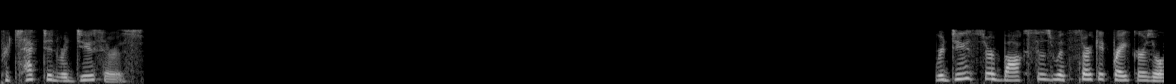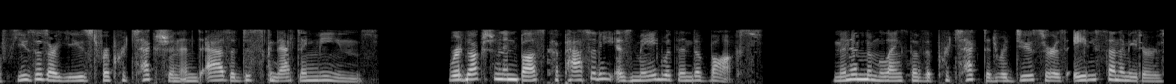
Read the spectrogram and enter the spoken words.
Protected reducers Reducer boxes with circuit breakers or fuses are used for protection and as a disconnecting means. Reduction in bus capacity is made within the box. Minimum length of the protected reducer is 80 centimeters.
